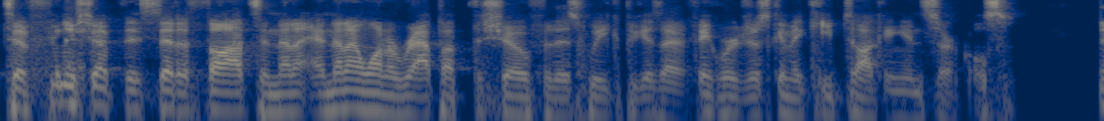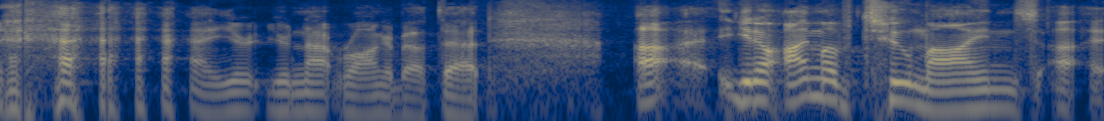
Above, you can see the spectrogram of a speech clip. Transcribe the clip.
to finish up this set of thoughts, and then and then I want to wrap up the show for this week because I think we're just going to keep talking in circles. you're you're not wrong about that. Uh, you know, I'm of two minds. Uh,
